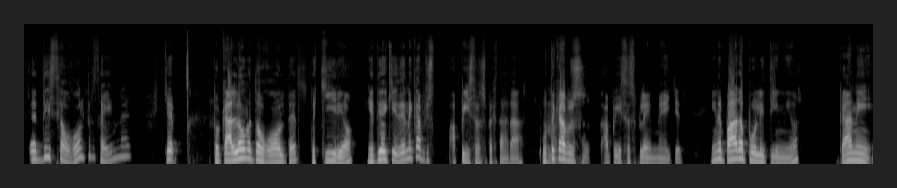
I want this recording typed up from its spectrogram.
Και αντίστοιχα ο Γόλτερ θα είναι. Και το καλό με τον Γόλτερ, το κύριο, γιατί okay, δεν είναι κάποιος απίστευτος παιχταράς, ούτε ναι. κάποιος απίστευτος playmaker. Είναι πάρα πολύ τίμιος. Κάνει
